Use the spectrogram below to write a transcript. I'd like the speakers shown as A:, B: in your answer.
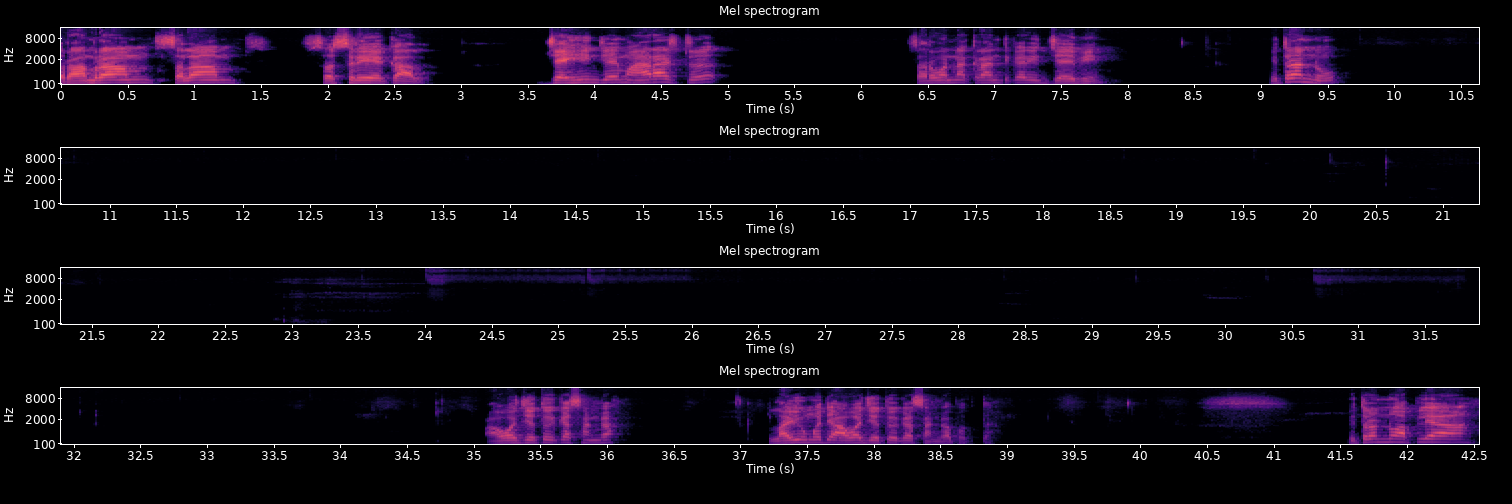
A: राम राम सलाम सश्रेयकाल जय हिंद जय महाराष्ट्र. सर्वांना क्रांतिकारी जय भीम. मित्रांनो आवाज येतोय का सांगा? लाईव्हमध्ये आवाज येतोय का सांगा फक्त? मित्रांनो आपल्या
